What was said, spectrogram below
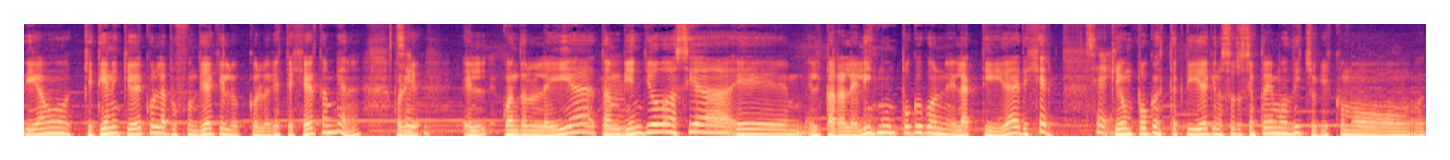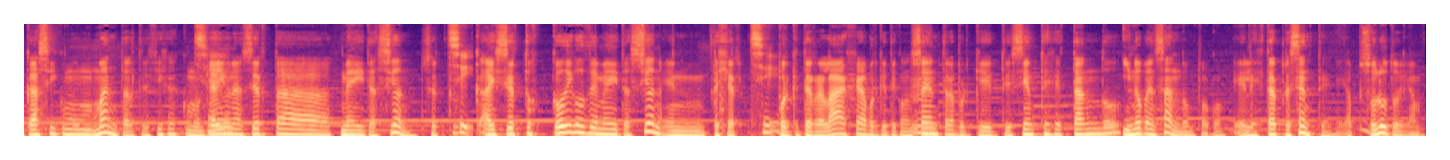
digamos, que tienen que ver con la profundidad que lo- con lo que es tejer también. ¿eh? Porque Sí. El, cuando lo leía, también yo hacía eh, el paralelismo un poco con la actividad de tejer. sí. Que es un poco esta actividad que nosotros siempre hemos dicho, que es como casi como un mantra, ¿te fijas? Como Sí. que hay una cierta meditación, ¿cierto? Sí. Hay ciertos códigos de meditación en tejer. Porque te relaja, porque te concentra, porque te sientes estando y no pensando un poco. El estar presente, absoluto, digamos.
